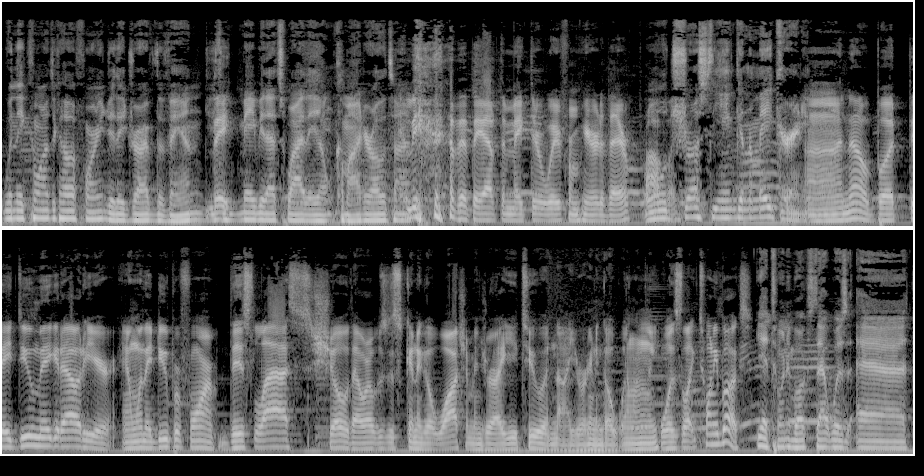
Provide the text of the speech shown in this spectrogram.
when they come out to California, do they drive the van? Do you They- think maybe that's why they don't come out here all the time? that they have to make their way from here to there. Old Probably. Trusty ain't gonna make her anymore. I know, but they do make it out here, and when they do perform, this last show that I was just gonna go watch them and drag you to, and now you were gonna go willingly, was like twenty bucks. yeah, twenty bucks. That was at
